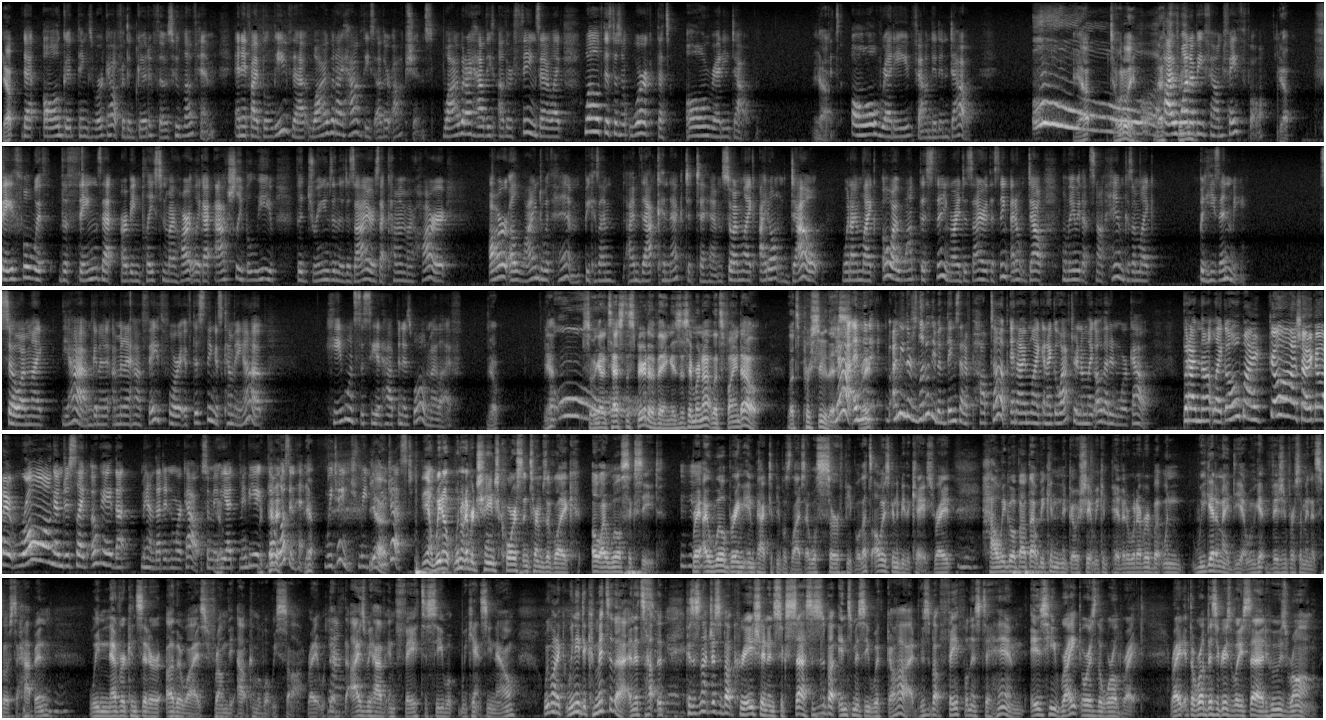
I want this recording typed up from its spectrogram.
Yep. that all good things work out for the good of those who love him. And if I believe that, why would I have these other options? Why would I have these other things that are like, well, if this doesn't work, that's already doubt. Yeah. It's already founded in doubt. Ooh, Yep, totally. That's I want to be found faithful. Yep. Faithful with the things that are being placed in my heart. Like, I actually believe the dreams and the desires that come in my heart are aligned with him because I'm I'm that connected to him. So I'm like I don't doubt when I'm like, "Oh, I want this thing or I desire this thing." I don't doubt, "Well, maybe that's not him" because I'm like, "But he's in me." So I'm like, "Yeah, I'm to I'm to have faith for if this thing is coming up, he wants to see it happen as well in my life." Yep. Yeah. So we got to test the spirit of the thing. Is this him or not? Let's find out. Let's pursue this. Yeah, and right? then I mean, there's literally been things that have popped up, and I'm like, and I go after it, and I'm like, oh, that didn't work out. But I'm not like, oh my gosh, I got it wrong. I'm just like, okay, that man, that didn't work out. So maybe I maybe that wasn't him. Yeah. We change. We, Yeah. we adjust. yeah, we don't we don't ever change course in terms of like, oh, I will succeed. Mm-hmm. Right? I will bring impact to people's lives. I will serve people. That's always going to be the case, right? Mm-hmm. How we go about that, we can negotiate, we can pivot or whatever, but when we get an idea, when we get vision for something that's supposed to happen, Mm-hmm. we never consider otherwise from the outcome of what we saw, right? The- Yeah. The, eyes we have in faith to see what we can't see now. We want to we need to commit to that. And it's how So because it's not just about creation and success. This is about intimacy with God. This is about faithfulness to Him. Is He right or is the world right? Right? If the world disagrees with what He said, who's wrong?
